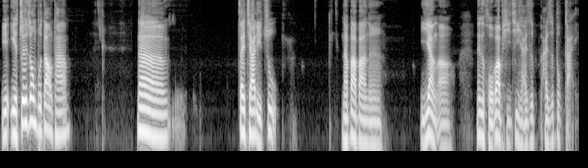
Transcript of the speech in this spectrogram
也也追踪不到他。那在家里住，那爸爸呢，一样啊，那个火爆脾气还是还是不改。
